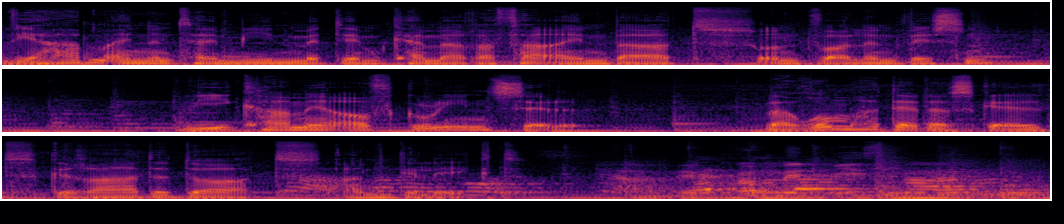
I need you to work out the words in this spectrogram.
Wir haben einen Termin mit dem Kämmerer vereinbart und wollen wissen, wie kam er auf Greensill? Warum hat er das Geld gerade dort angelegt? Willkommen in Wiesbaden.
